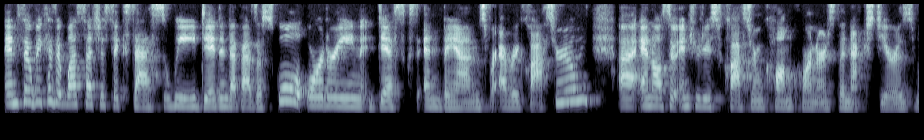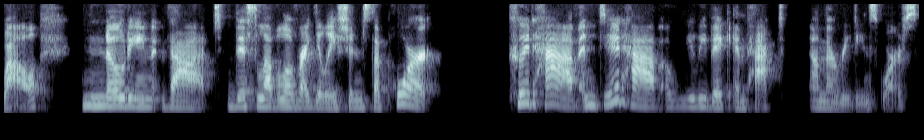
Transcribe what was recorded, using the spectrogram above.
And so, because it was such a success, we did end up as a school ordering discs and bands for every classroom uh, and also introduced classroom calm corners the next year as well noting that this level of regulation support could have and did have a really big impact on their reading scores.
